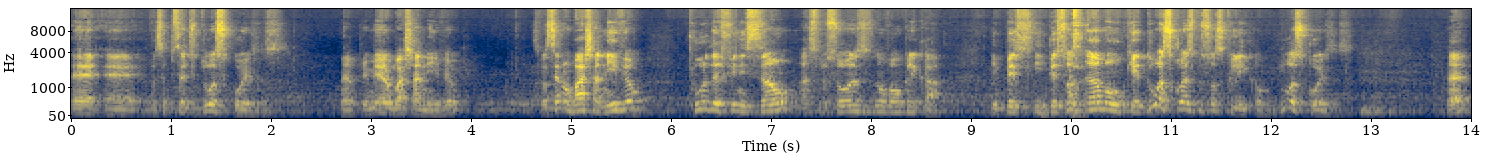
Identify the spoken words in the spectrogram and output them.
é, é, você precisa de duas coisas. Né? Primeiro, baixar nível. Se você não baixa nível, por definição, as pessoas não vão clicar. E, pe e pessoas amam o quê? Duas coisas as pessoas clicam. Duas coisas. Né?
